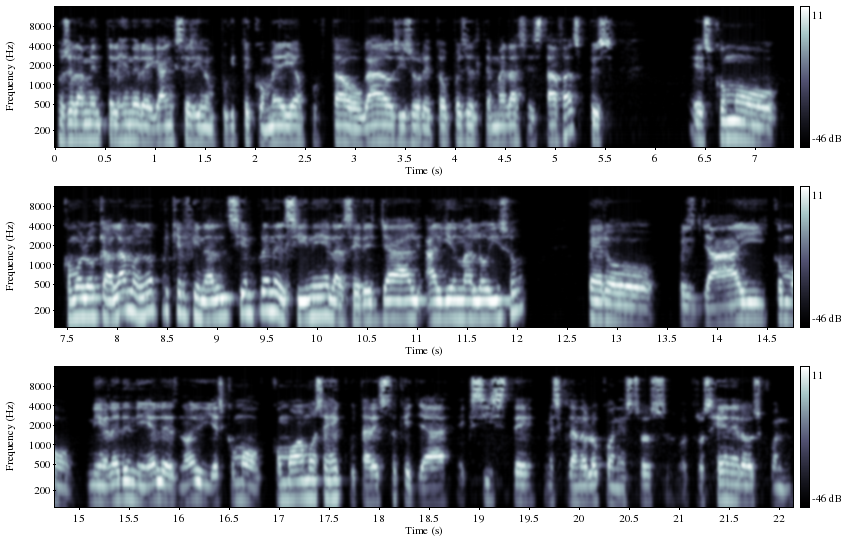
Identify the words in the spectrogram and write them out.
no solamente el género de gángster, sino un poquito de comedia, un poquito de abogados y sobre todo pues el tema de las estafas, pues es como, como lo que hablamos, ¿no? Porque al final siempre en el cine y en las series ya alguien más lo hizo, pero pues ya hay como niveles de niveles, ¿no? Y es como, ¿cómo vamos a ejecutar esto que ya existe, mezclándolo con estos otros géneros, con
